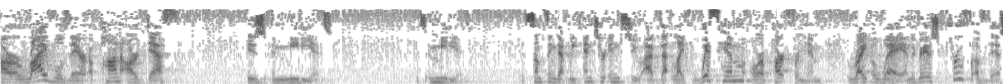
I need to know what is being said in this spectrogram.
our arrival there upon our death is immediate. It's immediate. It's something that we enter into, either that life with Him or apart from Him, right away. And the greatest proof of this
